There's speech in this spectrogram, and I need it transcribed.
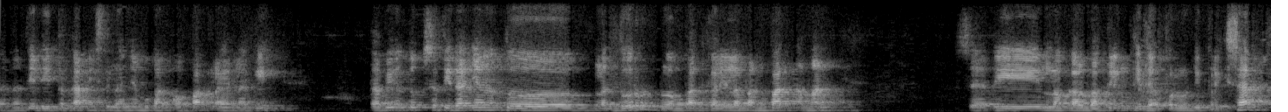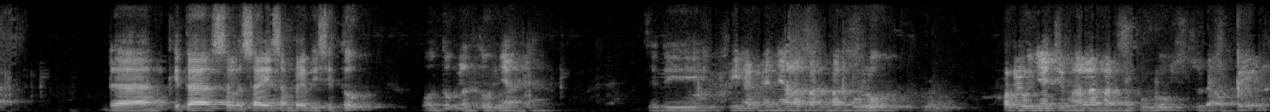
Eh, nanti ditekan istilahnya bukan kompak lain lagi. Tapi untuk setidaknya untuk lentur 24 kali 84 aman. Jadi local buckling tidak perlu diperiksa dan kita selesai sampai di situ untuk lenturnya ya. Jadi PMN-nya 840 perlunya cuma 810 sudah oke okay.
